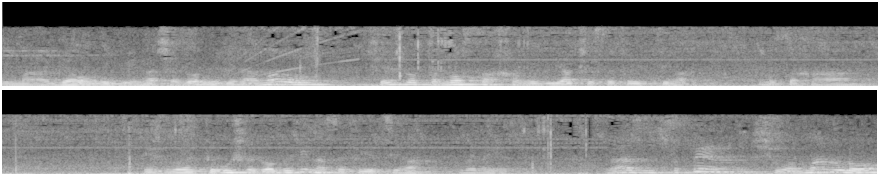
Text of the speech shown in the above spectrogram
עם הגאון מווינה, שהגאון מווינה אמר לו שיש לו את הנוסח המדויק של ספר יצירה. הנוסח ה... יש באמת פירוש של הגאון מווינה, ספר יצירה, בין היתר. ואז הוא מספר שהוא אמר לו,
